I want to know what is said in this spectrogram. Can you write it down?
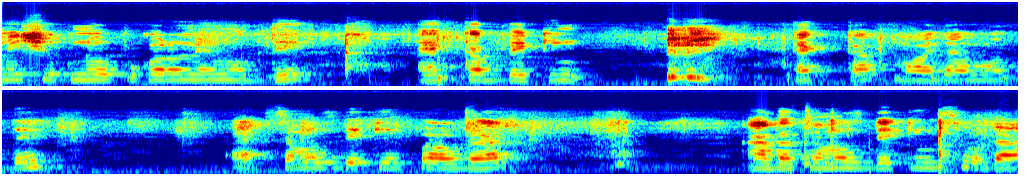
আমি শুকনো উপকরণের মধ্যে এক কাপ বেকিং এক কাপ ময়দার মধ্যে এক চামচ বেকিং পাউডার আধা চামচ বেকিং সোডা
